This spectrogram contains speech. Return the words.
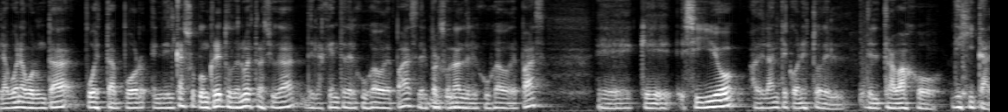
la buena voluntad puesta por, en el caso concreto de nuestra ciudad, de la gente del juzgado de paz, del personal del juzgado de paz, eh, que siguió adelante con esto del, trabajo digital.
